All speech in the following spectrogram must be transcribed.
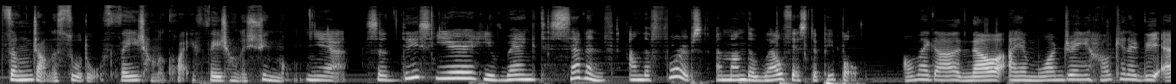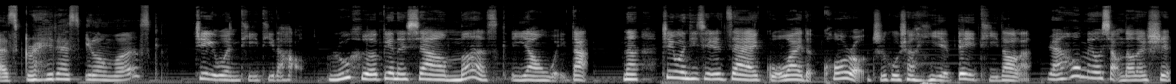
增长的速度非常的快，非常的迅猛。Yeah. So this year he ranked seventh on the Forbes among the wealthiest people. Oh my god, now I am wondering how can I be as great as Elon Musk? 这个问题提得好，如何变得像 Musk 一样伟大？那这个问题其实在国外的 Quora 知乎上也被提到了。然后没有想到的是，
